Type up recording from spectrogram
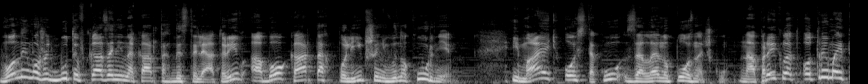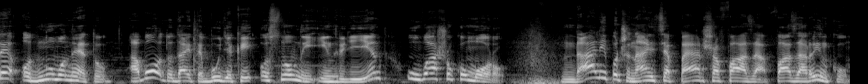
Вони можуть бути вказані на картах дистиляторів або картах поліпшень винокурні. І мають ось таку зелену позначку. Наприклад, отримайте одну монету або додайте будь-який основний інгредієнт у вашу комору. Далі починається перша фаза фаза ринку,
